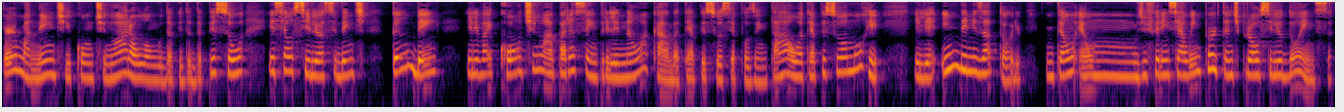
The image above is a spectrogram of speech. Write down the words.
permanente e continuar ao longo da vida da pessoa, esse auxílio acidente também ele vai continuar para sempre, ele não acaba até a pessoa se aposentar ou até a pessoa morrer. Ele é indenizatório. Então, é um diferencial importante para o auxílio doença.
